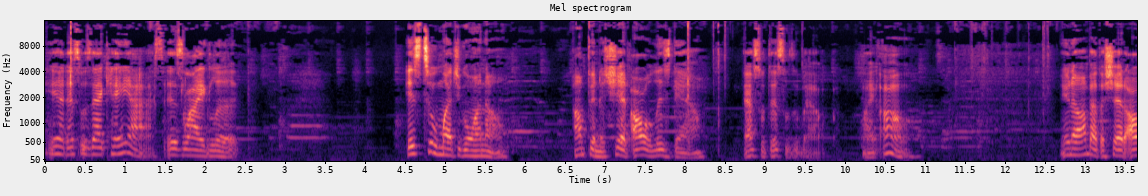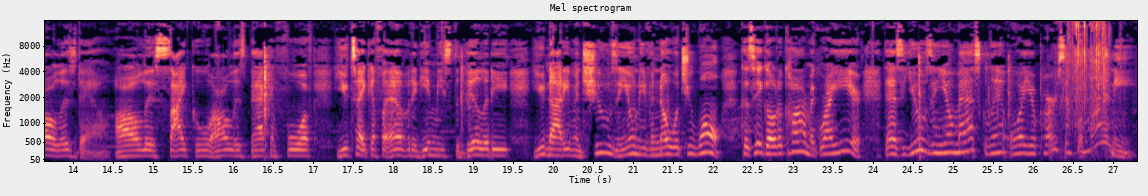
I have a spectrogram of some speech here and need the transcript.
Yeah, this was that chaos. It's like, look, it's too much going on. I'm finna shut all this down. That's what this was about. Like, oh, you know, I'm about to shut all this down. All this cycle, all this back and forth. You taking forever to give me stability. You not even choosing. You don't even know what you want. Because here go the karmic right here. That's using your masculine or your person for money.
